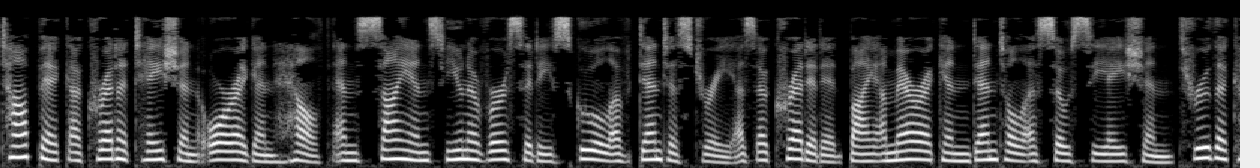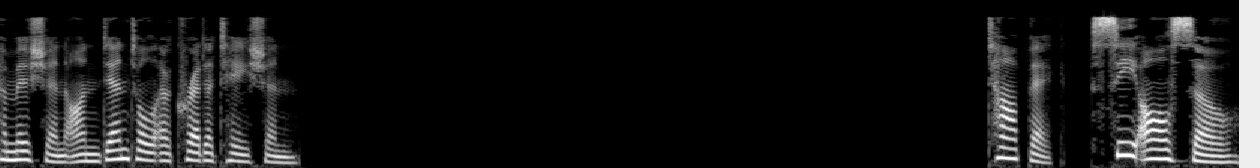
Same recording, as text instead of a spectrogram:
Topic accreditation Oregon Health and Science University School of Dentistry is accredited by American Dental Association through the Commission on Dental Accreditation. See also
